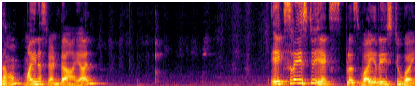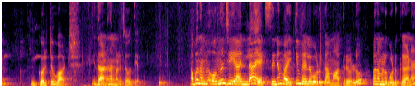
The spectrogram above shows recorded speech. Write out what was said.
സമം മൈനസ് രണ്ട് ആയാൽ x raise to x plus y raise to y equal to what ഇതാണ് നമ്മുടെ ചോദ്യം. അപ്പോൾ നമ്മൾ ഒന്നും ചെയ്യാനില്ല എക്സിനും വൈക്കും വില കൊടുക്കാൻ മാത്രമേ ഉള്ളൂ. അപ്പോൾ നമ്മൾ കൊടുക്കുകയാണ്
